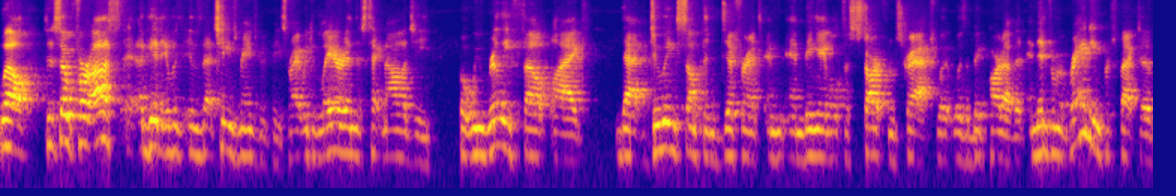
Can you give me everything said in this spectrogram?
Well, so for us, again, it was it was that change management piece, right? We could layer in this technology, but we really felt like that doing something different and, and being able to start from scratch was, was a big part of it. And then from a branding perspective,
